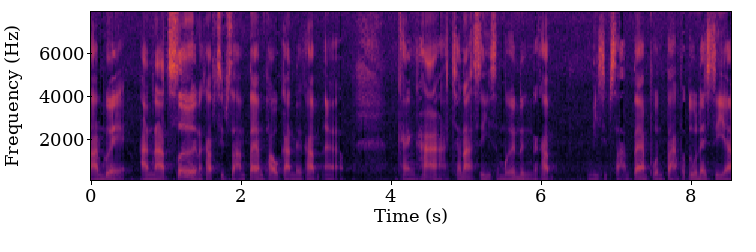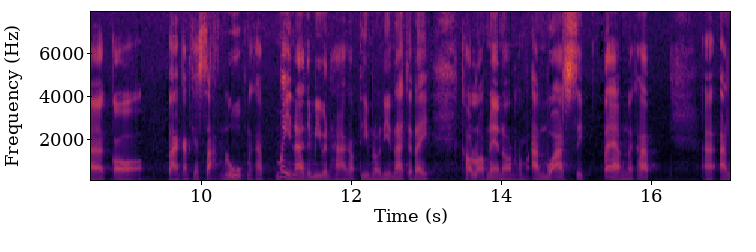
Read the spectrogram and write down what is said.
ตามด้วยอันนัสเซอร์นะครับ13 แต้มเท่ากันเลยครับแข่ง 5 ชนะ 4 เสมอ1นะครับมี 13 แต้มผลต่างประตูได้เสียก็ต่างกันแค่ 3 ลูกนะครับไม่น่าจะมีปัญหาครับทีมเหล่านี้น่าจะได้เข้ารอบแน่นอนครับอันวาส10 แต้มนะครับอัน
